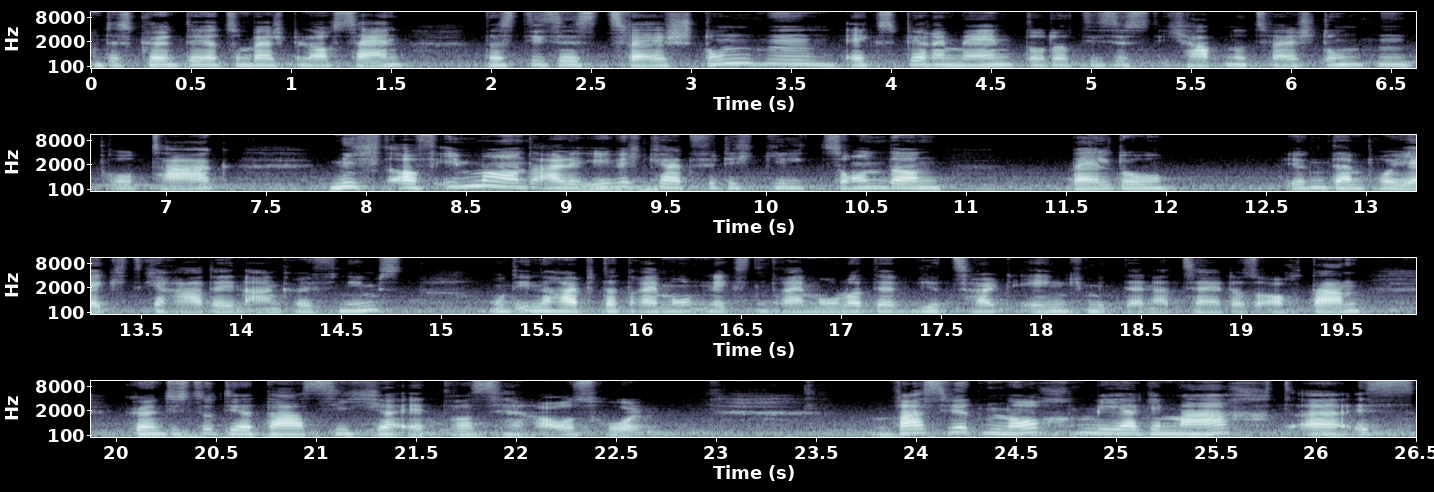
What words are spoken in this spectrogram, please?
Und es könnte ja zum Beispiel auch sein, dass dieses Zwei-Stunden-Experiment oder dieses Ich habe nur zwei Stunden pro Tag nicht auf immer und alle Ewigkeit für dich gilt, sondern weil du irgendein Projekt gerade in Angriff nimmst und innerhalb der drei nächsten drei Monate wird's halt eng mit deiner Zeit. Also auch dann könntest du dir da sicher etwas herausholen. Was wird noch mehr gemacht? Äh, es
